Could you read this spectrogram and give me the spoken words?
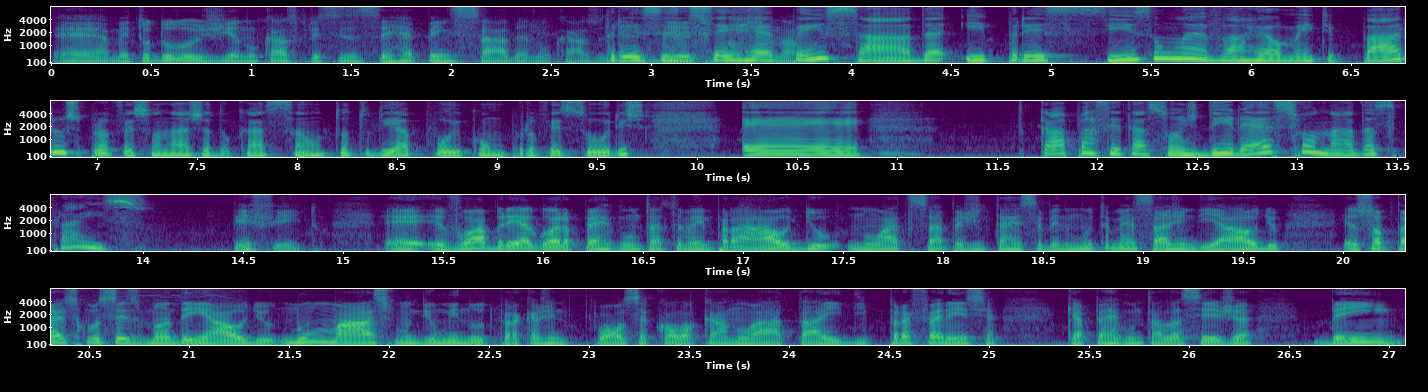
É, a metodologia, no caso, precisa ser repensada, no caso. Precisa ser repensada e precisam levar realmente para os profissionais de educação, tanto de apoio como professores, é, capacitações direcionadas para isso. Perfeito. É, eu vou abrir agora a pergunta também para áudio no WhatsApp. A gente está recebendo muita mensagem de áudio. Eu só peço que vocês mandem áudio no máximo de um minuto para que a gente possa colocar no ar, tá? E de preferência que a pergunta ela seja bem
